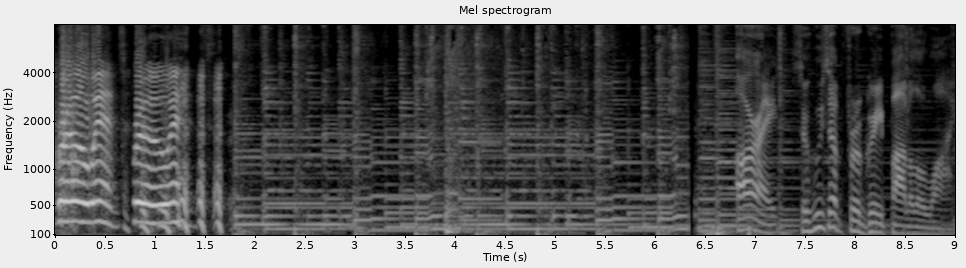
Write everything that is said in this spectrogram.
Bruins, Bruins. All right, so who's up for a great bottle of wine?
